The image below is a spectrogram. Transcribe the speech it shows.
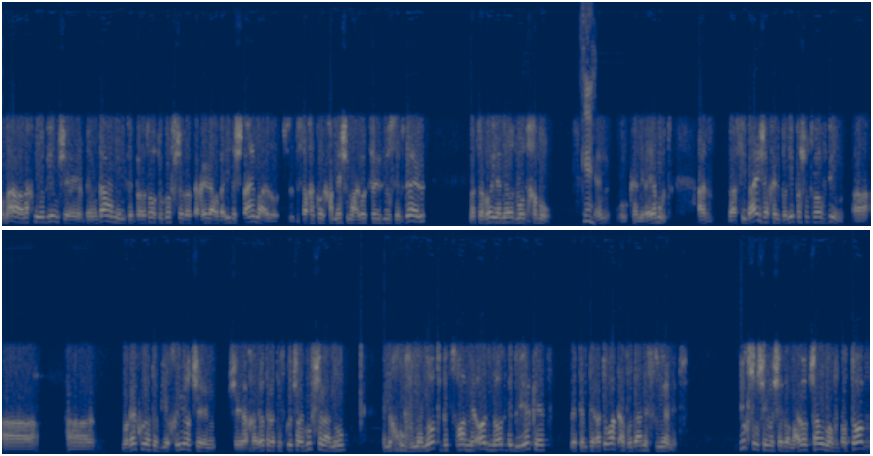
כלומר, אנחנו יודעים שבן אדם עם טמפרטורת הגוף שלו תראה ל-42 מעלות, שזה בסך הכל 5 מעלות צלזיוס הבדל, מצבו יהיה מאוד מאוד חמור. כן. כן? הוא כנראה ימות. אז, והסיבה היא שהחלבונים פשוט לא עובדים. המולקולות הביוכימיות שאחראיות על התפקוד של הגוף שלנו, הן מכווננות בצורה מאוד מאוד מדויקת לטמפרטורת עבודה מסוימת. בדיוק 37 מעלות, שם הן עובדות טוב,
